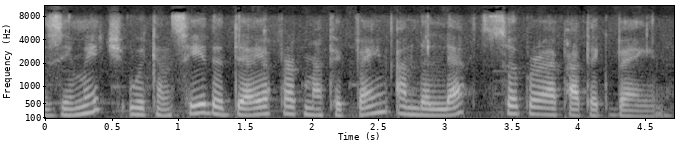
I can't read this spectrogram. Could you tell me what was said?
This image, we can see the diaphragmatic vein and the left suprahepatic vein.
